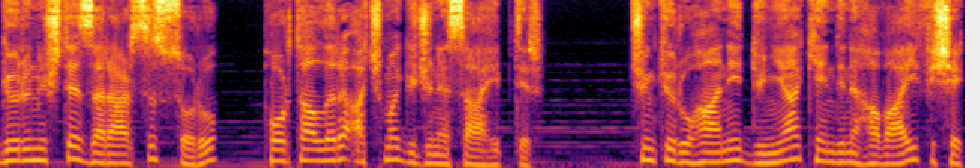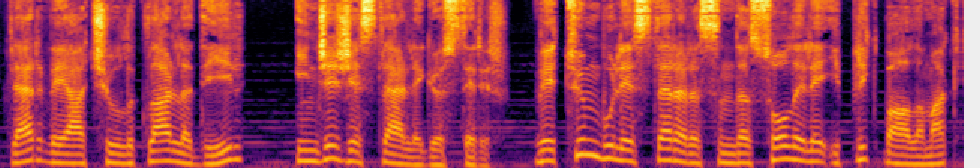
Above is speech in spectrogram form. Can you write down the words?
görünüşte zararsız soru, portalları açma gücüne sahiptir. Çünkü ruhani dünya kendini havai fişekler veya çığlıklarla değil, ince jestlerle gösterir. Ve tüm bu lesler arasında sol ele iplik bağlamak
